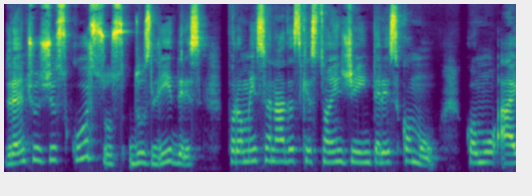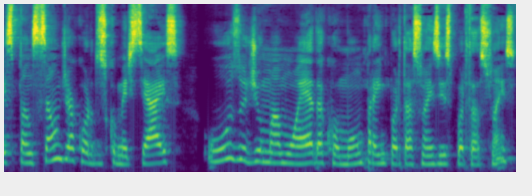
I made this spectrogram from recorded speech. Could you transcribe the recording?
Durante os discursos dos líderes, foram mencionadas questões de interesse comum, como a expansão de acordos comerciais, o uso de uma moeda comum para importações e exportações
